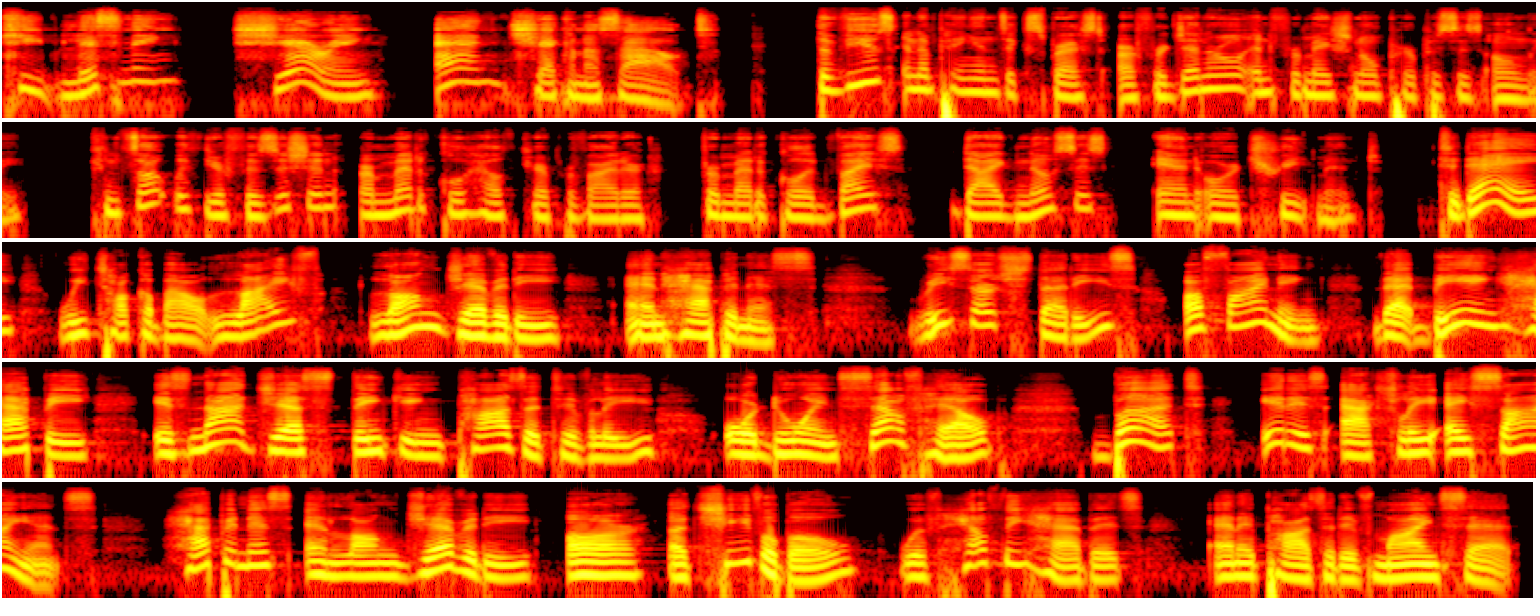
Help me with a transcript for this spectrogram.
keep listening, sharing, and checking us out. The views and opinions expressed are for general informational purposes only. Consult with your physician or medical healthcare provider for medical advice, diagnosis, and or treatment. Today, we talk about life, longevity, and happiness. Research studies are finding that being happy is not just thinking positively or doing self help, but it is actually a science. Happiness and longevity are achievable with healthy habits and a positive mindset.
